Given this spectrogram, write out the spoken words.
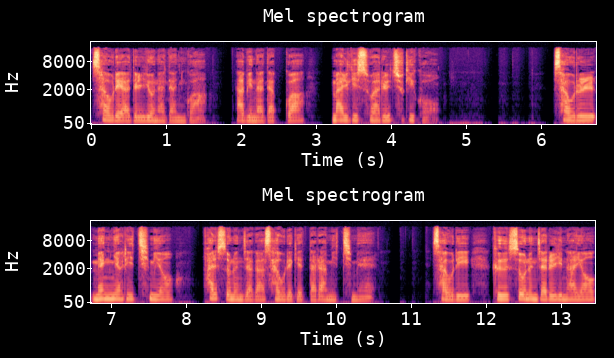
사울의 아들 요나단과 아비나답과 말기수아를 죽이고 사울을 맹렬히 치며 활 쏘는 자가 사울에게 따라 미침에 사울이 그 쏘는 자를 인하여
